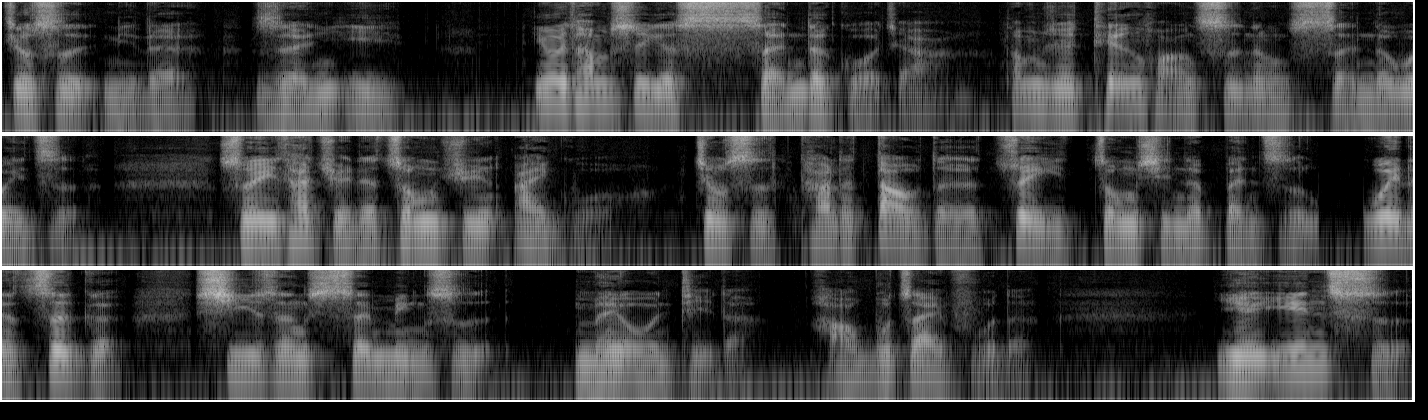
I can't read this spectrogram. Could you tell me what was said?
就是你的仁义，因为他们是一个神的国家，他们觉得天皇是那种神的位置。所以他觉得忠君爱国就是他的道德最中心的本质，为了这个牺牲生命是没有问题的，毫不在乎的。也因此，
